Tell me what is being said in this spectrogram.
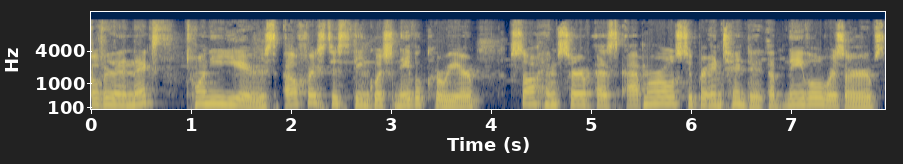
Over the next 20 years, Alfred's distinguished naval career saw him serve as Admiral Superintendent of Naval Reserves,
